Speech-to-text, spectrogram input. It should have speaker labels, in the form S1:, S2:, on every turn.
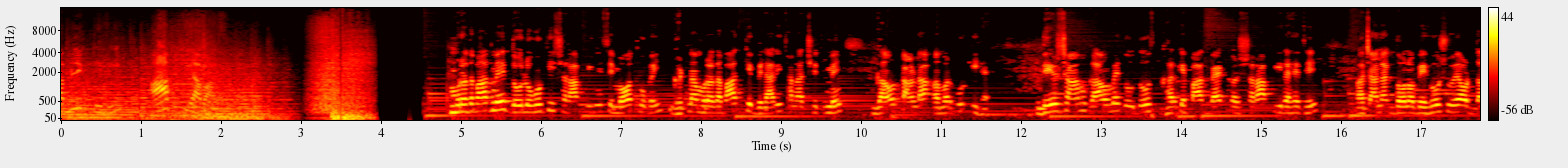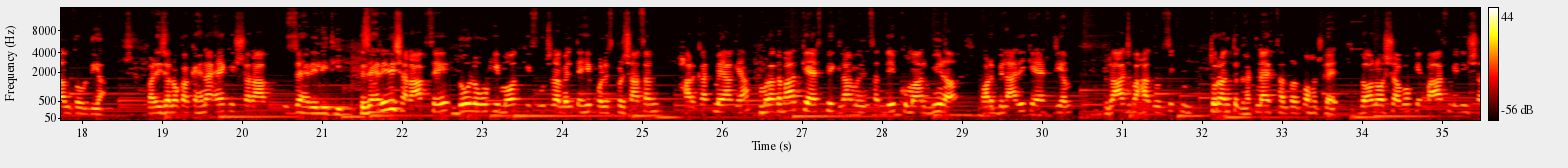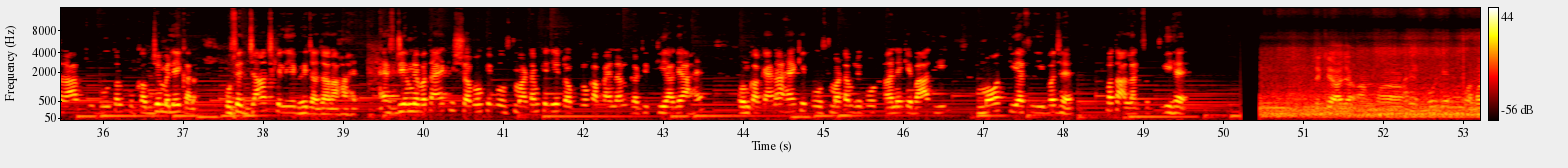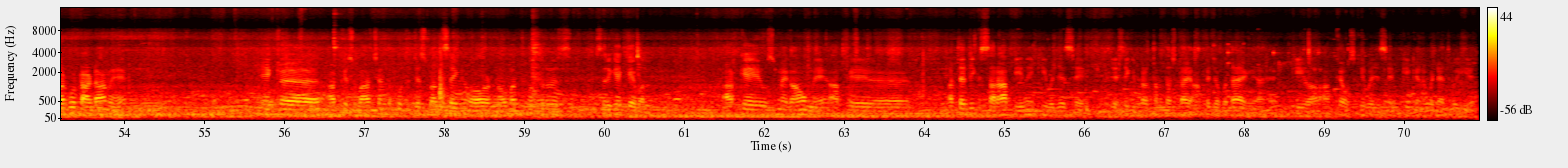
S1: Public TV, आपकी आवाज़।
S2: मुरादाबाद में दो लोगों की शराब पीने से मौत हो गई। घटना मुरादाबाद के बिलारी थाना क्षेत्र में गाँव टांडा, अमरपुर की है। देर शाम गाँव में दो दोस्त घर के पास बैठकर शराब पी रहे थे। अचानक दोनों बेहोश हुए और दम तोड़ दिया। परिजनों का कहना है कि शराब जहरीली थी। जहरीली शराब से दो लोगों की मौत की सूचना मिलते ही पुलिस प्रशासन हरकत में आ गया। मुरादाबाद के एसपी ग्रामीण संदीप कुमार मीणा और बिलारी के एसडीएम राज बहादुर सिंह तुरंत घटना स्थल पर पहुँच गए। दोनों शवों के पास मिली शराब की बोतल को कब्जे में लेकर उसे जाँच के लिए भेजा जा रहा है। एसडीएम ने बताया कि शवों के पोस्टमार्टम के लिए डॉक्टरों का पैनल गठित किया गया है। उनका कहना है कि पोस्टमार्टम रिपोर्ट आने के बाद ही मौत की असली वजह पता लग सकती है।
S3: देखिए, आज अमरपुर टांडा में एक आपके सुभाष चंद्र पुत्र जसवंत सिंह और नौबत पुत्र श्री केवल। आपके उसमें गाँव में आपके अत्यधिक शराब पीने की वजह से जैसे कि प्रथम दृष्टा यहाँ पे जो बताया गया है कि आपका उसकी वजह से इनकी कहने में डेथ हुई है।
